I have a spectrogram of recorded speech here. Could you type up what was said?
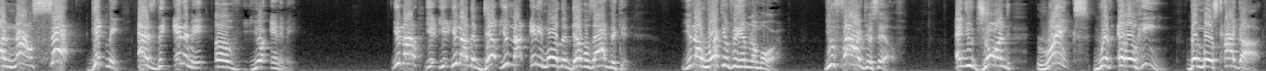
are now set, get me, as the enemy of your enemy. You're not, you, you, you're not the devil, you're not anymore the devil's advocate. You're not working for him no more. You fired yourself and you joined ranks with Elohim, the most high God.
